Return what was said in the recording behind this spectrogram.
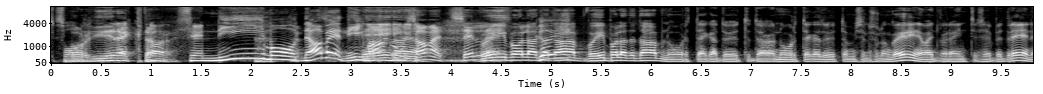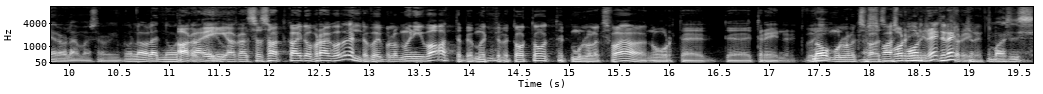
spordidirektor, see on nii moodne amet. nii magus amet selles. võib-olla ta Kõik... tahab, võib-olla ta tahab noortega töötada, noortega töötamisel sul on ka erinevaid variante, sa ei pea treener olema, sa võib-olla oled noorte. aga ei, aga sa saad Kaido praegu öelda, võib-olla mõni vaatab ja mõtleb, et oot-oot, et mul oleks vaja noorte äh, treenerit või no, mul oleks vaja spordidirektorit. ma siis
